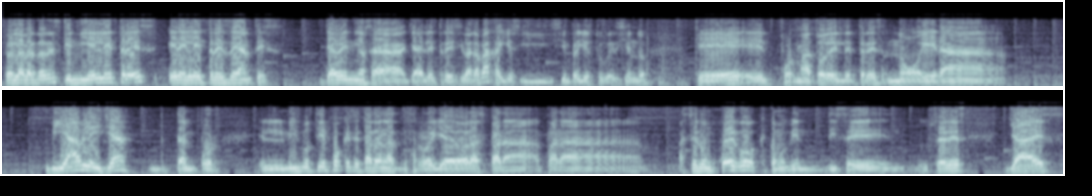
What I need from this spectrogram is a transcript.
pero la verdad es que ni el E3 era el E3 de antes. Ya venía, o sea, ya el E3 iba a la baja y, yo- y siempre yo estuve diciendo que el formato del E3 no era viable ya, tan por el mismo tiempo que se tardan las desarrolladoras para, para hacer un juego, que como bien dicen ustedes, ya es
